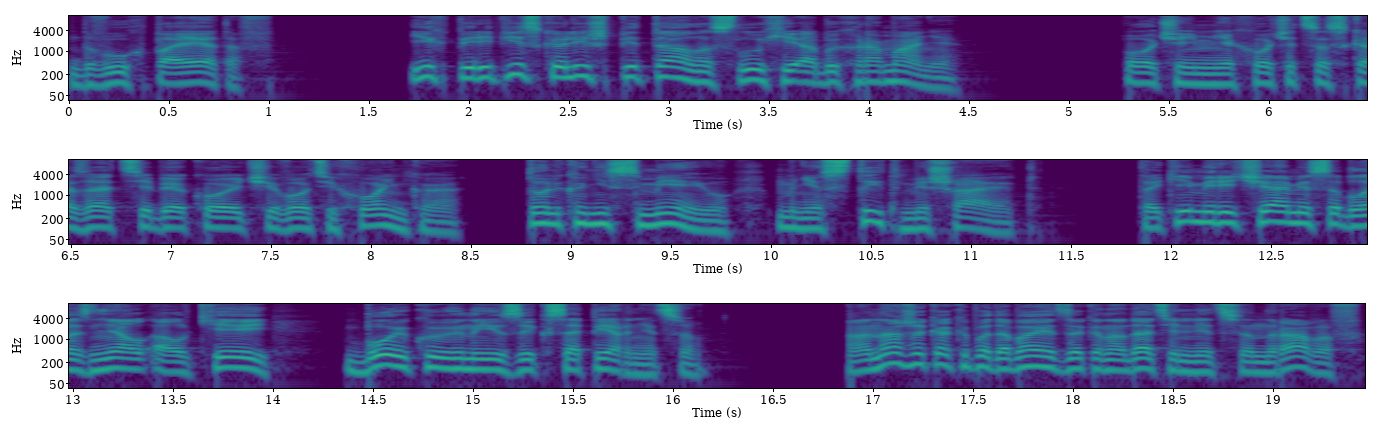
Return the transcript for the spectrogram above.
двух поэтов. Их переписка лишь питала слухи об их романе. «Очень мне хочется сказать тебе кое-чего тихонько, только не смею, мне стыд мешает». Такими речами соблазнял Алкей бойкую на язык соперницу. Она же, как и подобает законодательнице нравов,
